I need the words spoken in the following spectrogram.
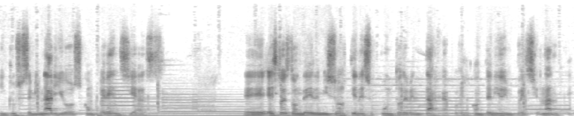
incluso seminarios, conferencias. Eh, esto es donde el emisor tiene su punto de ventaja por el contenido impresionante.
